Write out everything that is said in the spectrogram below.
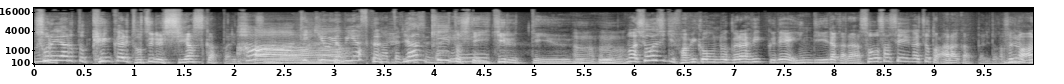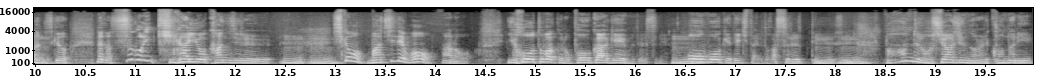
それやると喧嘩に突入しやすかったりとーか。はあ。敵を呼びやすくなったりヤンキーとして生きるっていう、まあ、正直ファミコンのグラフィックでインディーだから操作性がちょっと荒かったりとかそういうのはあるんですけど、なんかすごい気概を感じる、うんうん。しかも街でもあの違法賭博のポーカーゲームでですね、うん大儲けできたりとかするっていうですね、うんうん。なんでロシア人なのにこんなに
